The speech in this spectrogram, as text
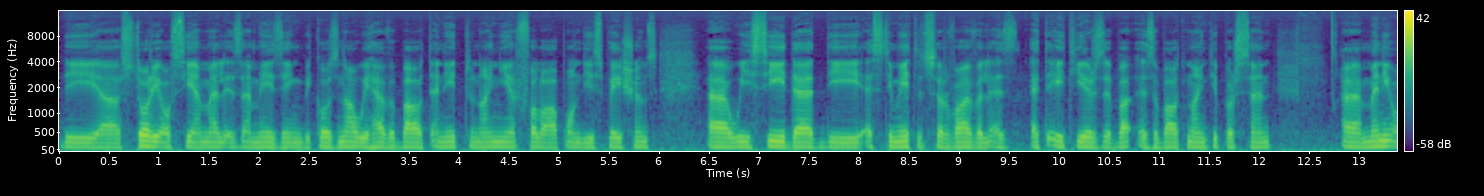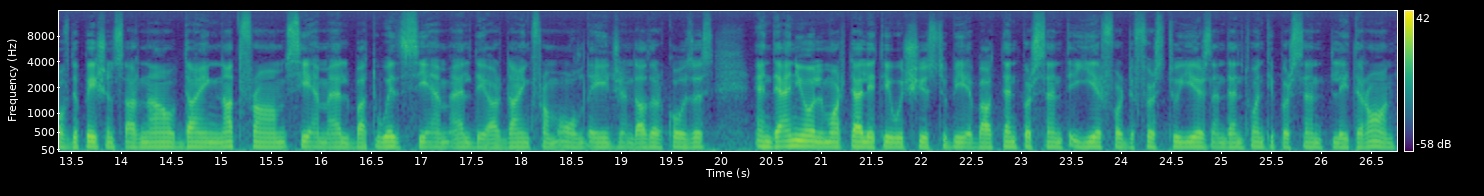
The uh, story of CML is amazing because now we have about an eight to nine year follow up on these patients. Uh, we see that the estimated survival is at eight years is about 90 percent. Uh, many of the patients are now dying not from CML but with CML. They are dying from old age and other causes. And the annual mortality, which used to be about 10% a year for the first two years and then 20% later on,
